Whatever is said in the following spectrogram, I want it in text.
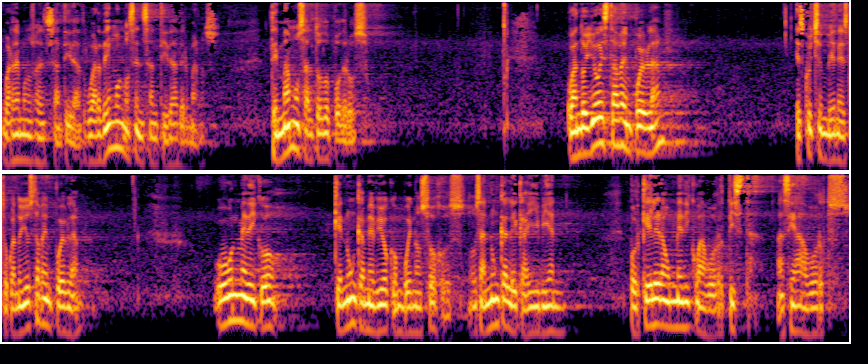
guardémonos en santidad, guardémonos en santidad, hermanos. Temamos al Todopoderoso. Cuando yo estaba en Puebla, escuchen bien esto, cuando yo estaba en Puebla, hubo un médico que nunca me vio con buenos ojos, o sea, nunca le caí bien, porque él era un médico abortista, hacía abortos.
